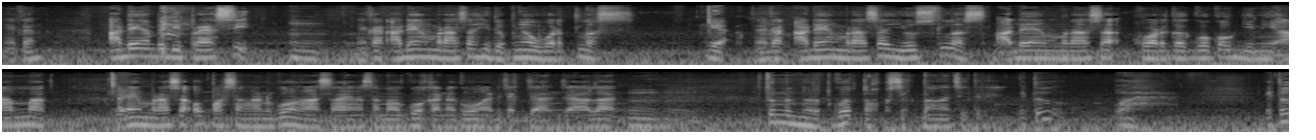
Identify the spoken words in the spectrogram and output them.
ya kan? Ada yang sampai depresi, Hmm. ya kan? Ada yang merasa hidupnya worthless, Ya. ya kan? Ada yang merasa useless, ada yang merasa keluarga gue kok gini amat, ada Ya. yang merasa oh pasangan gue nggak sayang sama gue karena gue nggak diajak jalan-jalan. Hmm. Itu menurut gue toxic banget sih, Dre. Itu wah itu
